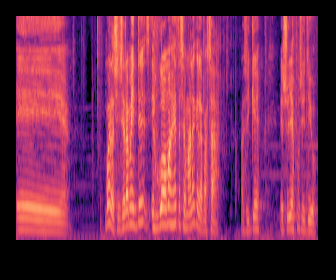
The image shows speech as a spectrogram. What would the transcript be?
Eh, bueno, sinceramente, he jugado más esta semana que la pasada. Así que eso ya es positivo.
